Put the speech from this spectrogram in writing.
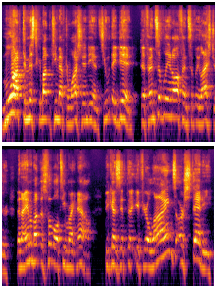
more optimistic about the team after watching India and see what they did defensively and offensively last year than I am about this football team right now. Because if the if your lines are steady,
